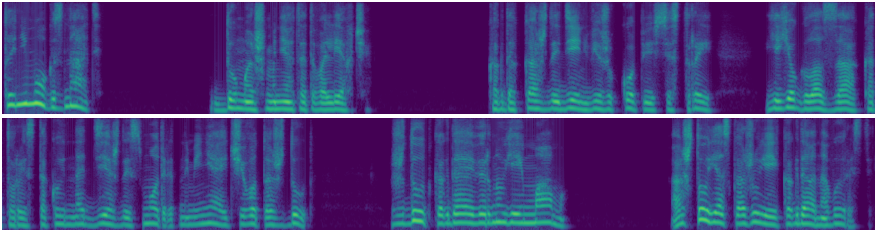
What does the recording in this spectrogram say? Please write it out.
Ты не мог знать. Думаешь, мне от этого легче? Когда каждый день вижу копию сестры, ее глаза, которые с такой надеждой смотрят на меня и чего-то ждут. Ждут, когда я верну ей маму. А что я скажу ей, когда она вырастет?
